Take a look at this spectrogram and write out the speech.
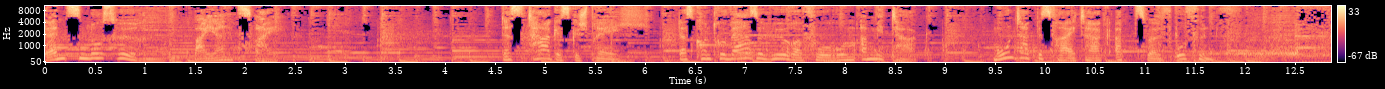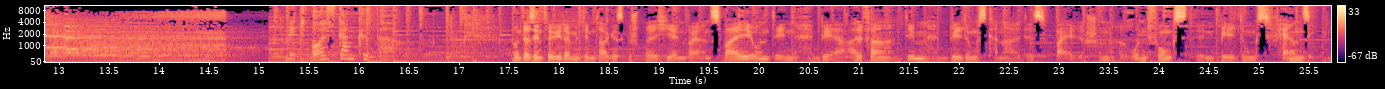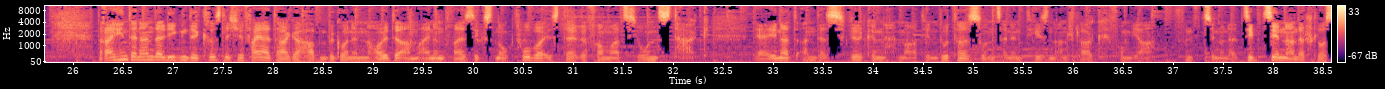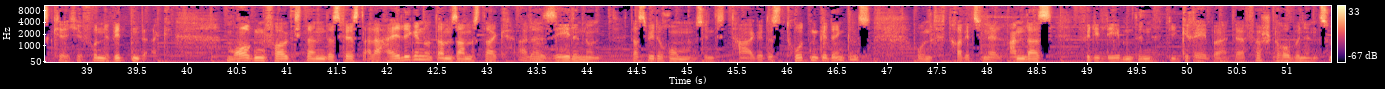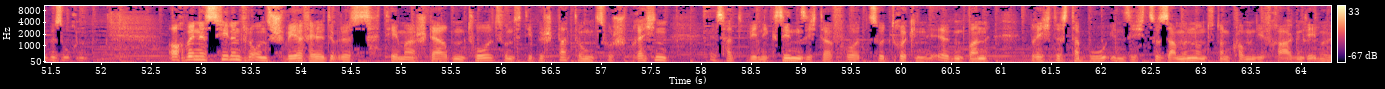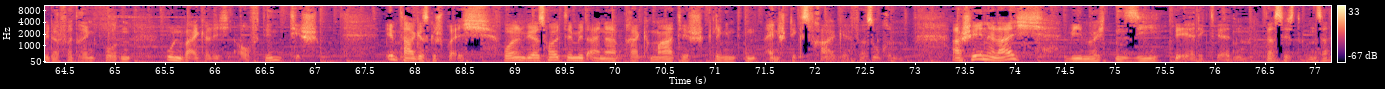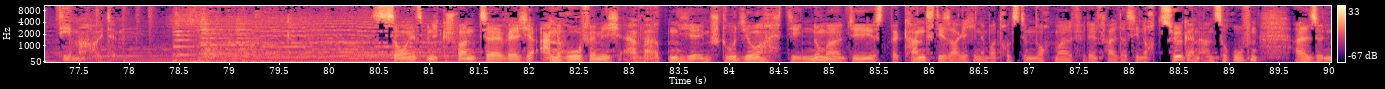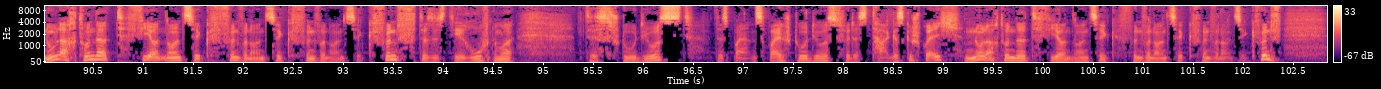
Grenzenlos hören, Bayern 2. Das Tagesgespräch. Das kontroverse Hörerforum am Mittag. Montag bis Freitag ab 12.05 Uhr. Mit Wolfgang Küpper. Und da sind wir wieder mit dem Tagesgespräch hier in Bayern 2 und in BR Alpha, dem Bildungskanal des Bayerischen Rundfunks, dem Bildungsfernsehen. Drei hintereinander liegende christliche Feiertage haben begonnen. Heute am 31. Oktober ist der Reformationstag. Er erinnert an das Wirken Martin Luthers und seinen Thesenanschlag vom Jahr 1517 an der Schlosskirche von Wittenberg. Morgen folgt dann das Fest aller Heiligen und am Samstag aller Seelen. Und das wiederum sind Tage des Totengedenkens und traditionell Anlass für die Lebenden, die Gräber der Verstorbenen zu besuchen. Auch wenn es vielen von uns schwerfällt, über das Thema Sterben, Tod und die Bestattung zu sprechen, es hat wenig Sinn, sich davor zu drücken. Irgendwann bricht das Tabu in sich zusammen und dann kommen die Fragen, die immer wieder verdrängt wurden, unweigerlich auf den Tisch. Im Tagesgespräch wollen wir es heute mit einer pragmatisch klingenden Einstiegsfrage versuchen. Aschene Leich, wie möchten Sie beerdigt werden? Das ist unser Thema heute. So, und jetzt bin ich gespannt, äh, welche Anrufe mich erwarten hier im Studio. Die Nummer, die ist bekannt, die sage ich Ihnen aber trotzdem nochmal für den Fall, dass Sie noch zögern anzurufen. Also 0800 94 95 95 5, das ist die Rufnummer des Studios, des Bayern 2 Studios für das Tagesgespräch 0800 94 95 95 5.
